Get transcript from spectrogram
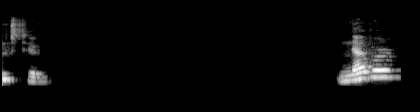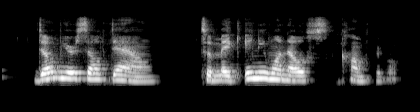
used to. Never dumb yourself down to make anyone else comfortable.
